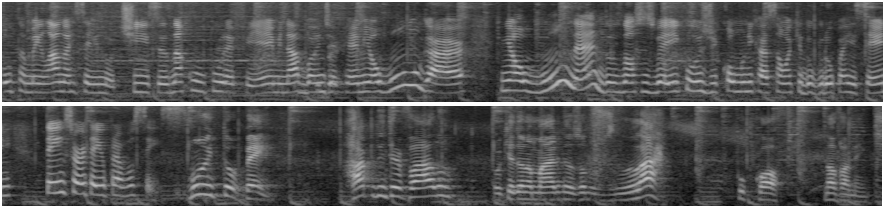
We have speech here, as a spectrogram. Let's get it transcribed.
ou também lá no RCN Notícias, na Cultura FM, na Band FM, em algum lugar, em algum né, dos nossos veículos de comunicação aqui do Grupo RCN, tem sorteio para vocês. Muito bem. Rápido intervalo, porque, dona Mari, nós vamos lá pro cofre novamente.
